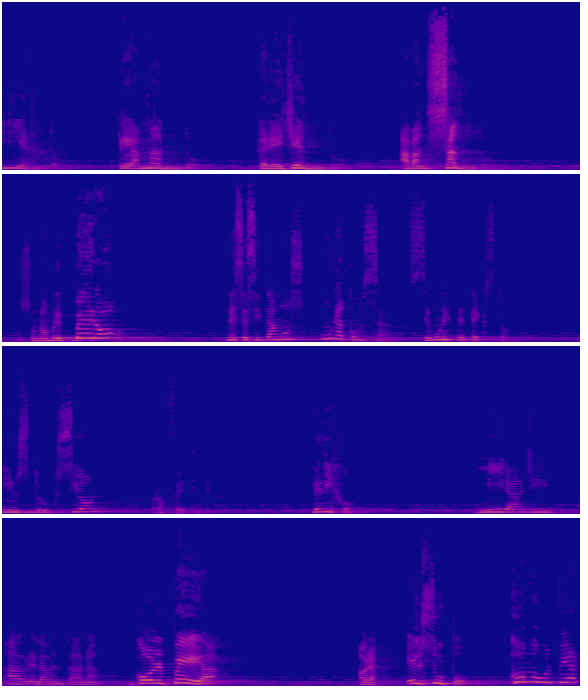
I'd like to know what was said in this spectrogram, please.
pidiendo, clamando, creyendo, avanzando en su nombre. Pero necesitamos una cosa, según este texto, instrucción profética. Le dijo, mira allí, abre la ventana, golpea. Ahora, él supo cómo golpear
